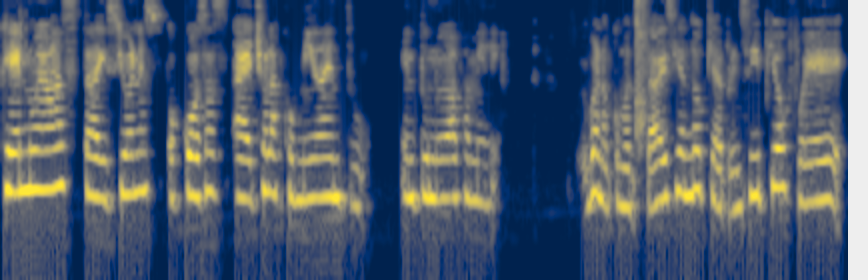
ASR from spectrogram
qué nuevas tradiciones o cosas ha hecho la comida en tu, en tu nueva familia? Bueno, como te estaba diciendo, que al principio fue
